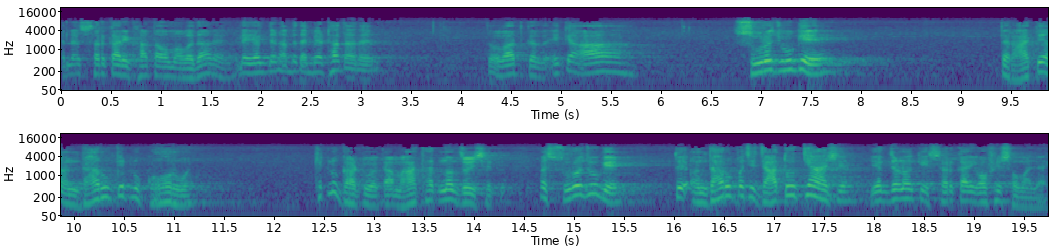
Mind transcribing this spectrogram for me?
એટલે સરકારી ખાતાઓમાં વધારે. એટલે એક જણા બધા બેઠા હતા ને, તો વાત કરતા, એ કે આ સૂરજ ઉગે, તો રાતે અંધારું કેટલું ઘોર હોય, કેટલું ઘાટું હોય, કે આમ હાથ હાથ ન જોઈ શકે. સૂરજ ઉગે તો એ અંધારું પછી જાતું ક્યાં હશે? એક જણો કે સરકારી ઓફિસોમાં જાય.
